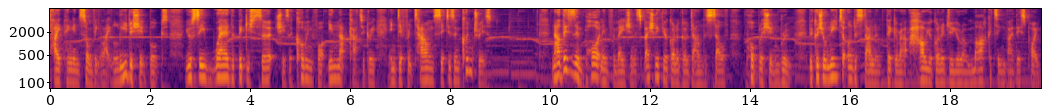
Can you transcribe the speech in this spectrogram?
typing in something like leadership books, you'll see where the biggest searches are coming for in that category in different towns, cities, and countries. Now, this is important information, especially if you're going to go down the self publishing route, because you'll need to understand and figure out how you're going to do your own marketing by this point.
